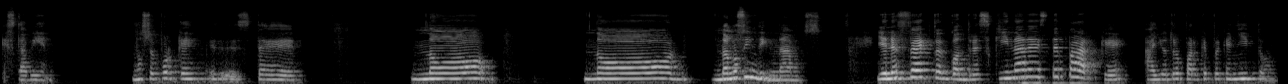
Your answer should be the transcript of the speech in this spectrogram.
está bien. No sé por qué. Este, no, no, no nos indignamos. Y en efecto, en contraesquina de este parque hay otro parque pequeñito.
